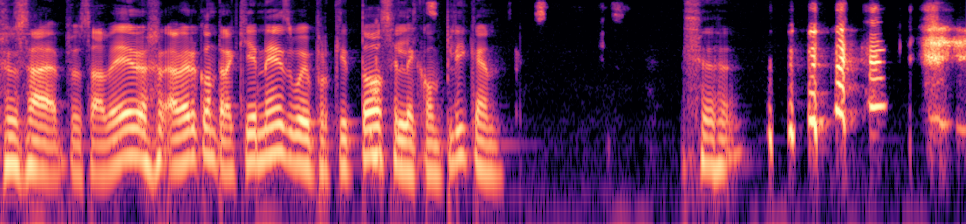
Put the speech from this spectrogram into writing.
Pues a, pues a ver, a ver contra quién es, güey, porque todos se le complican.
